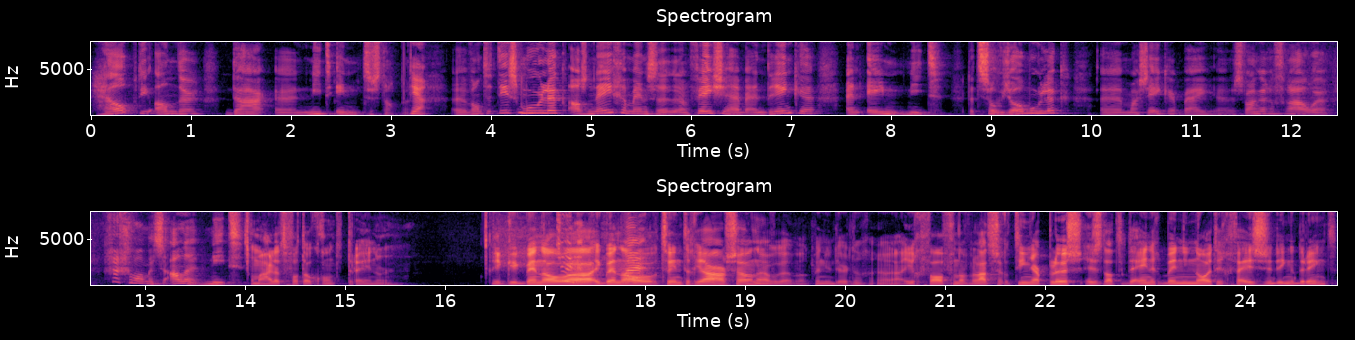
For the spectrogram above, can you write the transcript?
Help die ander daar eh, niet in te stappen. Ja. Eh, want het is moeilijk als negen mensen een feestje hebben en drinken en één niet. Dat is sowieso moeilijk. eh, maar zeker bij eh, zwangere vrouwen, ga gewoon met z'n allen niet. Maar dat valt ook gewoon te trainen hoor. Ik, ik ben al, Tuurlijk, eh, ik ben maar- al 20 jaar of zo. Nou, ik, ik ben nu 30. Eh, in ieder geval vanaf, laten we zeggen, 10 jaar plus. Is dat ik de enige ben die nooit in feestjes en dingen drinkt.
